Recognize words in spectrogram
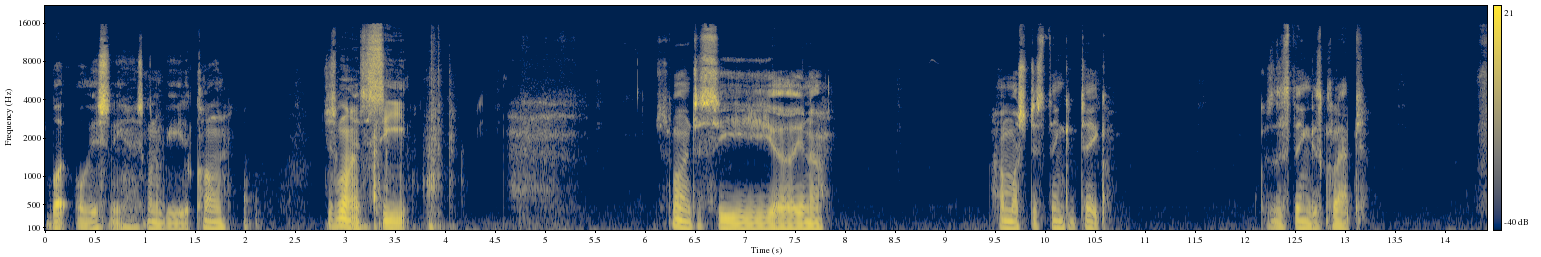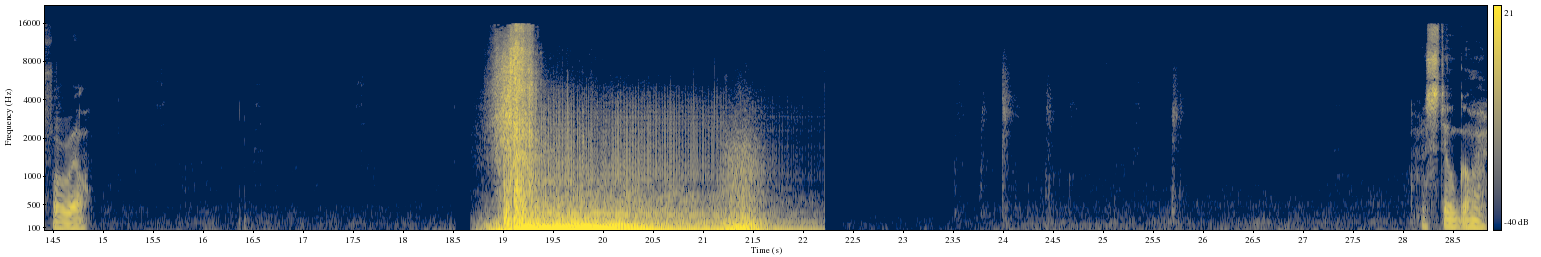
but obviously it's going to be the clone. Just wanted to see. Just wanted to see, uh, you know, how much this thing can take, because this thing is clapped, for real. Still going.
